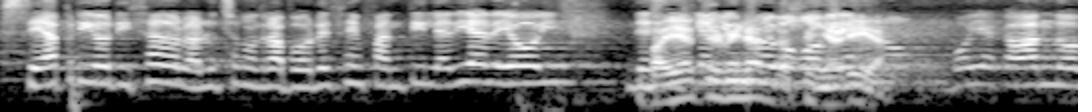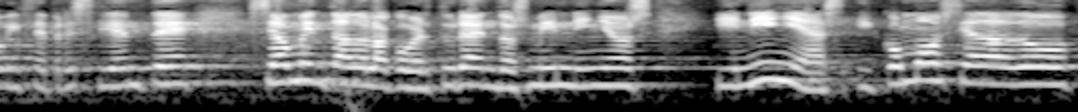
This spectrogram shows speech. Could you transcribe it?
se ha priorizado la lucha contra la pobreza infantil. A día de hoy, desde Vaya que hay un nuevo señoría. gobierno, voy acabando, vicepresidente, se ha aumentado la cobertura en 2.000 niños y niñas. Y cómo se ha dado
